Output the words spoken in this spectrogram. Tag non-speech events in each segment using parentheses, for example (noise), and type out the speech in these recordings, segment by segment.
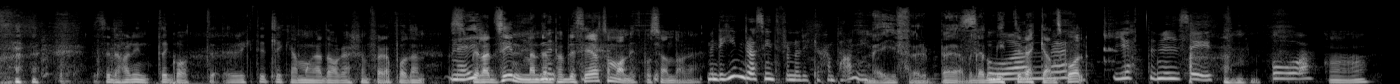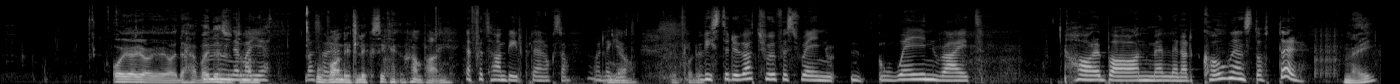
(laughs) så det har inte gått riktigt lika många dagar sedan förra podden Nej. spelades in. Men den Men- publiceras som vanligt på söndagar. Men det hindrar oss inte från att dricka champagne. Nej, för bövelen. Mitt i veckan. Skål! Jättemysigt. (laughs) Och, Oj, oj, oj, oj. Det här var ju mm, dessutom den du? ovanligt lyxig champagne. Jag får ta en bild på den också och lägga Ja, ut. det. Visste du att Rufus Wain, Wainwright har barn med Leonard Cohens dotter? Nej.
